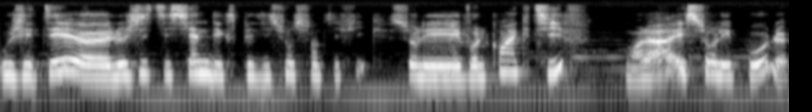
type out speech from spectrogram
où j'étais, heu, logisticienne d'expéditions scientifiques sur les volcans actifs, voilà et sur les pôles.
